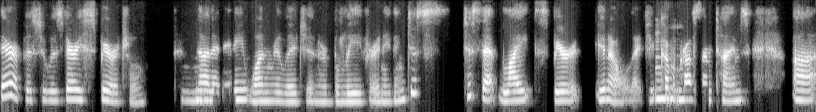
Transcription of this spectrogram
therapist, who was very spiritual, mm-hmm. not in any one religion or belief or anything, just just that light spirit, you know, that you mm-hmm. come across sometimes, uh,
